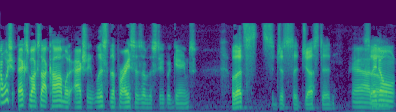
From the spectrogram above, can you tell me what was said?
I wish Xbox.com would actually list the prices of the stupid games. Well, that's just suggested. Yeah, they don't.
